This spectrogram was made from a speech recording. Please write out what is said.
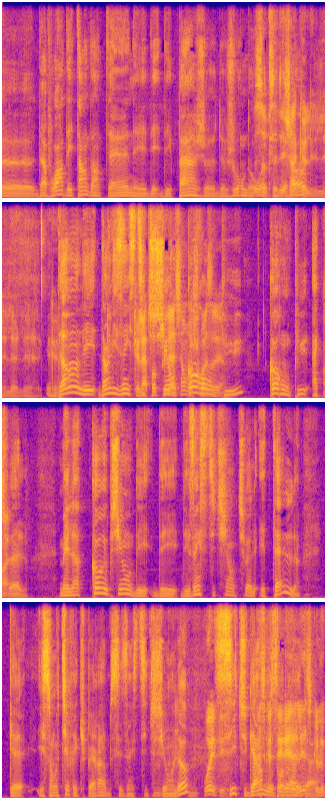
euh, d'avoir des temps d'antenne et des, des pages de journaux, C'est c'est des etc., gens que, le- le- le- le- que- dans, les, dans institutions corrompues, corrompues actuelles. Mais la corruption des, des, des institutions actuelles est telle qu'ils sont irrécupérables, ces institutions-là, Oui, puis si tu gardes Est-ce que c'est réaliste que le,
